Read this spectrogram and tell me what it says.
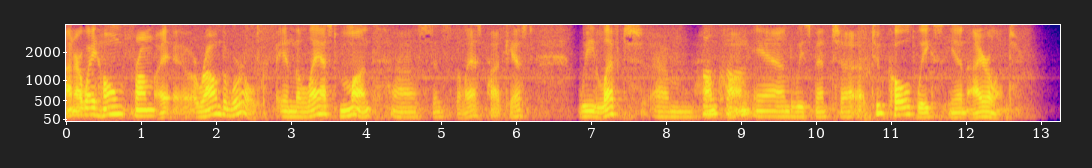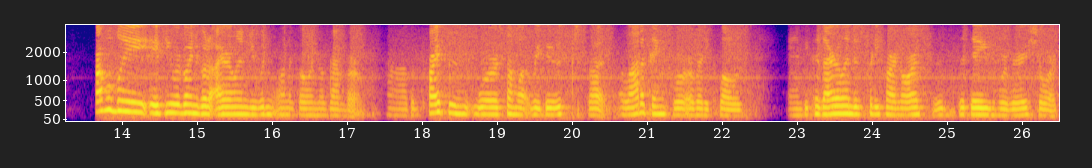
on our way home from uh, around the world. In the last month, uh, since the last podcast, we left um, Hong, Hong Kong. Kong. and we spent uh, two cold weeks in Ireland. Probably, if you were going to go to Ireland, you wouldn't want to go in November. Uh, the prices were somewhat reduced, but a lot of things were already closed. And because Ireland is pretty far north, the, the days were very short,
